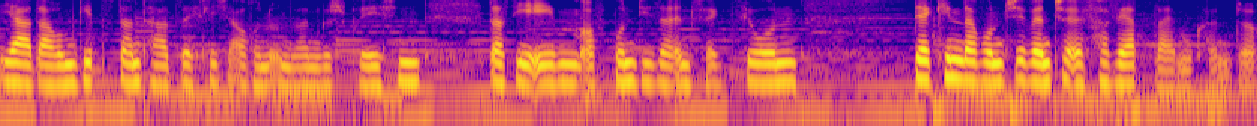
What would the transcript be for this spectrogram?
ja, darum geht es dann tatsächlich auch in unseren Gesprächen, dass ihr eben aufgrund dieser Infektion der Kinderwunsch eventuell verwehrt bleiben könnte.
